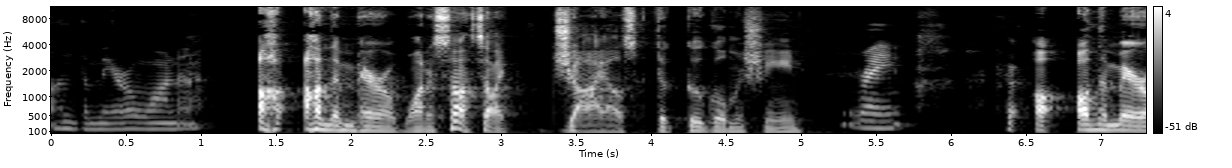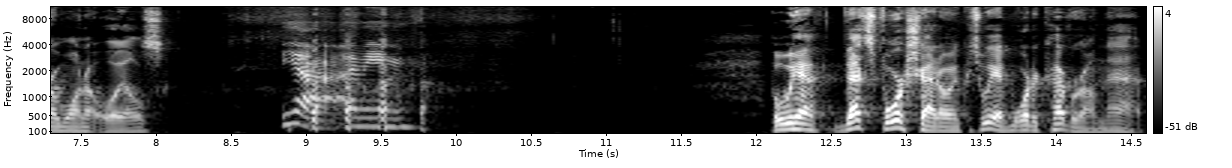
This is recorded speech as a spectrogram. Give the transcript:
on the marijuana. Uh, on the marijuana, so it's like Giles, the Google machine, right? Uh, on the marijuana oils. Yeah, I mean, But we have that's foreshadowing because we have more to cover on that.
